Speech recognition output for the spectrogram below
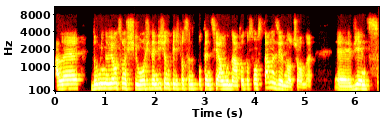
ale dominującą siłą 75% potencjału NATO to są Stany Zjednoczone. Więc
